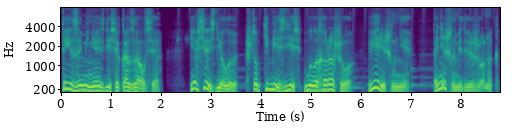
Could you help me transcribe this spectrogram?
ты из-за меня здесь оказался. Я все сделаю, чтоб тебе здесь было хорошо. Веришь мне? Конечно, медвежонок.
